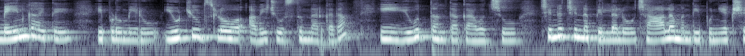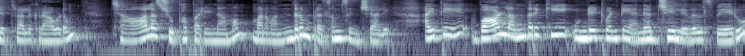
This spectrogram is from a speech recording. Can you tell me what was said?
మెయిన్గా అయితే ఇప్పుడు మీరు యూట్యూబ్స్లో అవి చూస్తున్నారు కదా. ఈ యూత్ అంతా కావచ్చు చిన్న చిన్న పిల్లలు చాలామంది పుణ్యక్షేత్రాలకు రావడం చాలా శుభ పరిణామం. మనం అందరం ప్రశంసించాలి. అయితే వాళ్ళందరికీ ఉండేటువంటి ఎనర్జీ లెవెల్స్ వేరు.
